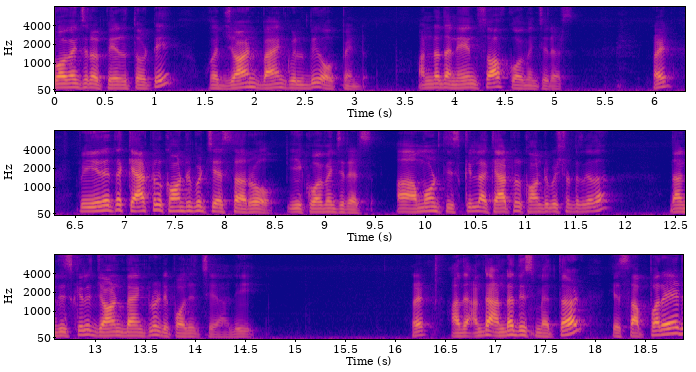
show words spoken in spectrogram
కోవెంచరర్ పేరుతోటి ఒక joint bank will be opened under the names of coventurers right ఇప్పుడు ఏదైతే క్యాపిటల్ కాంట్రిబ్యూట్ చేస్తారో ఈ కోవెంచరర్స్ ఆ అమౌంట్ తీసుకెళ్ళి ఆ క్యాపిటల్ కాంట్రిబ్యూషన్ ఉంటుంది కదా దాన్ని తీసుకెళ్ళి జాయింట్ బ్యాంక్లో డిపాజిట్ చేయాలి. రైట్ అదే అంటే under this method a separate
